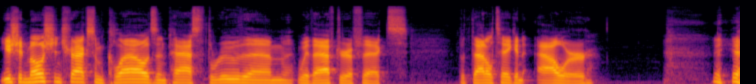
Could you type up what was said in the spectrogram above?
You should motion track some clouds and pass through them with After Effects, but that'll take an hour. yeah,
